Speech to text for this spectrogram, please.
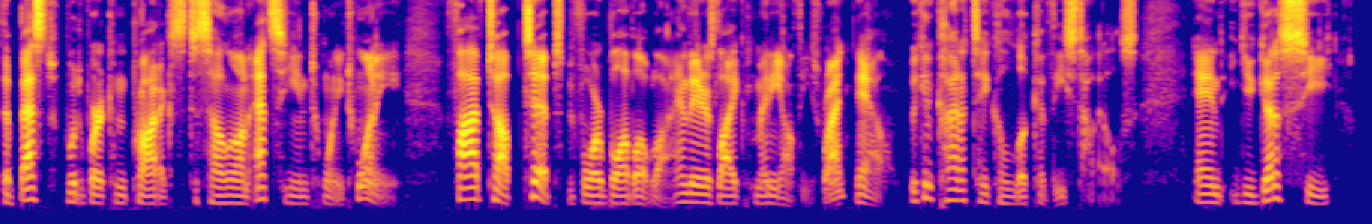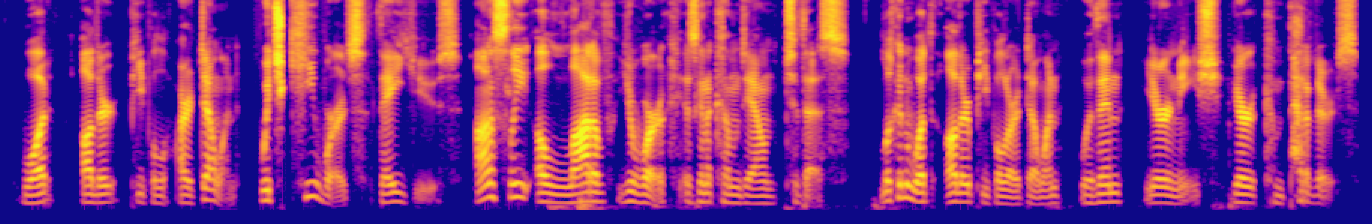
the best woodworking products to sell on Etsy in 2020 five top tips before blah, blah, blah. And there's like many of these, right? Now, we can kind of take a look at these titles and you gotta see what other people are doing, which keywords they use. Honestly, a lot of your work is gonna come down to this. Look at what other people are doing within your niche, your competitors,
